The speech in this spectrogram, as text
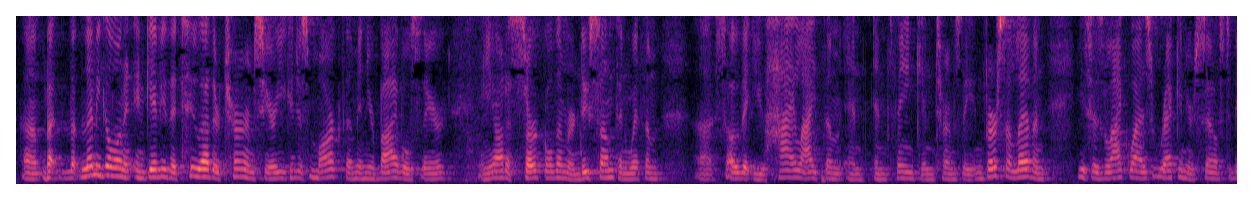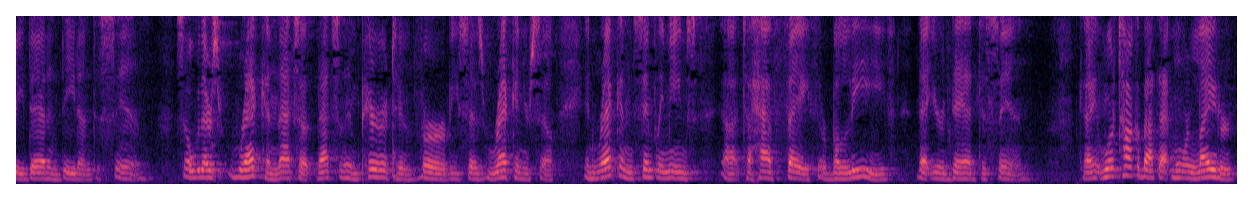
Um, but, but, let me go on and give you the two other terms here. You can just mark them in your Bibles there, and you ought to circle them or do something with them uh, so that you highlight them and, and think in terms of the. In verse 11, he says, Likewise, reckon yourselves to be dead indeed unto sin. So there's reckon, that's, a, that's an imperative verb. He says, reckon yourself. And reckon simply means uh, to have faith or believe that you're dead to sin. Okay, and we'll talk about that more later.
